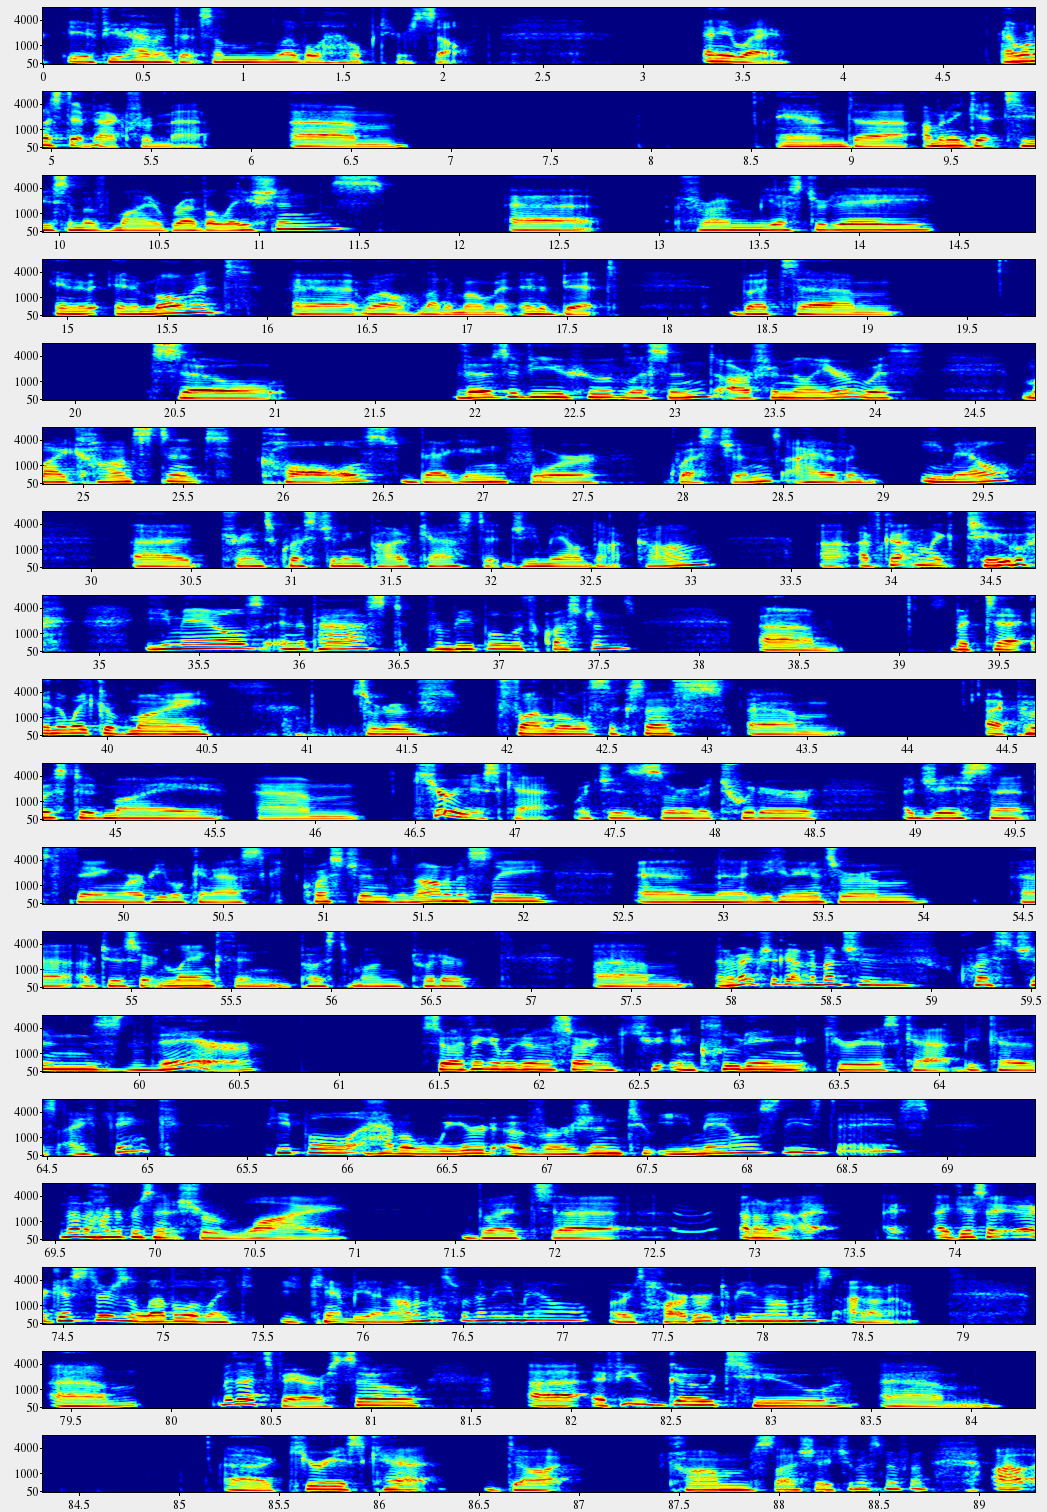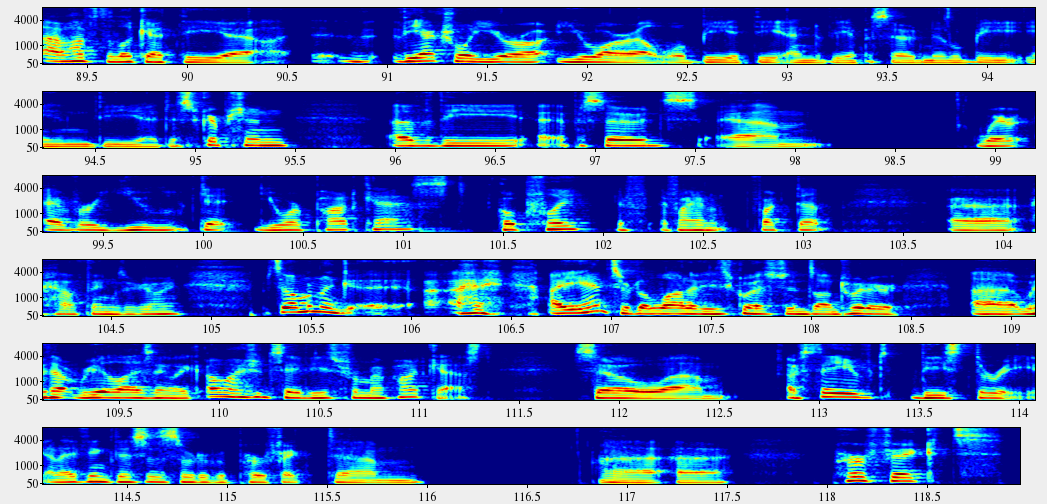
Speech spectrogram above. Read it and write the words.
if you haven't at some level helped yourself. Anyway, I want to step back from that. Um, and uh, I'm going to get to some of my revelations uh, from yesterday in a, in a moment. Uh, well, not a moment, in a bit. But um, so, those of you who have listened are familiar with my constant calls begging for questions. I have an email, uh, transquestioningpodcast at gmail.com. Uh, I've gotten like two emails in the past from people with questions. Um, but uh, in the wake of my sort of fun little success, um, I posted my um, Curious Cat, which is sort of a Twitter adjacent thing where people can ask questions anonymously and uh, you can answer them uh, up to a certain length and post them on Twitter. Um, and I've actually gotten a bunch of questions there. So I think I'm going to start inc- including Curious Cat because I think people have a weird aversion to emails these days. I'm not 100% sure why, but uh, I don't know. I, I, I guess I, I, guess there's a level of like you can't be anonymous with an email, or it's harder to be anonymous. I don't know, um, but that's fair. So uh, if you go to um, uh, curiouscat.com slash hms no fun I'll, I'll, have to look at the uh, the actual url will be at the end of the episode and it'll be in the uh, description of the episodes um, wherever you get your podcast hopefully if, if i haven't fucked up uh, how things are going. But so I'm gonna. I, I answered a lot of these questions on Twitter uh, without realizing, like, oh, I should save these for my podcast. So um, I've saved these three, and I think this is sort of a perfect, um, uh, perfect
